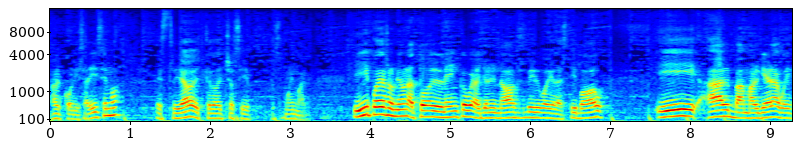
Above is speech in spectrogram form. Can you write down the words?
alcoholizadísimo, estrellado y quedó hecho así, pues muy mal. Y pues reunieron a todo el elenco, güey, a Johnny Knoxville, güey, a Steve O, Y al Van Marguera, güey.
